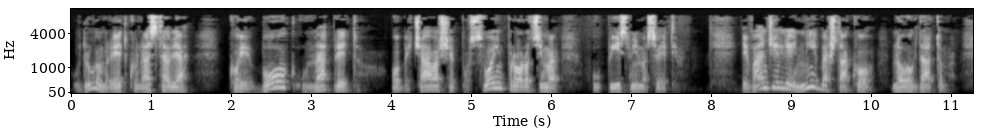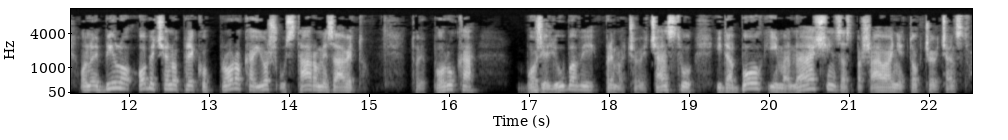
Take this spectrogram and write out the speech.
U drugom redku nastavlja koje Bog unaprijed obećavaše po svojim prorocima u pismima svetim. Evanđelje nije baš tako novog datuma. Ono je bilo obećano preko proroka još u starome zavetu. To je poruka Bože ljubavi prema čovečanstvu i da Bog ima način za spašavanje tog čovečanstva.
